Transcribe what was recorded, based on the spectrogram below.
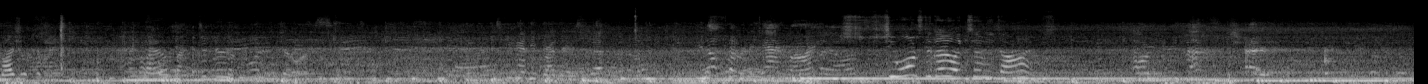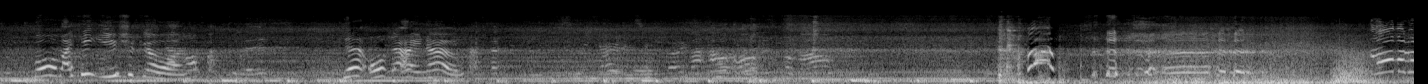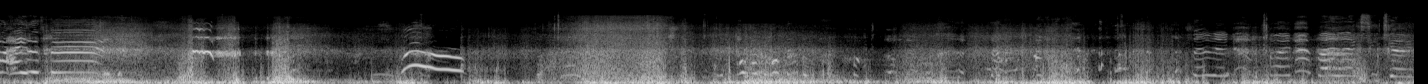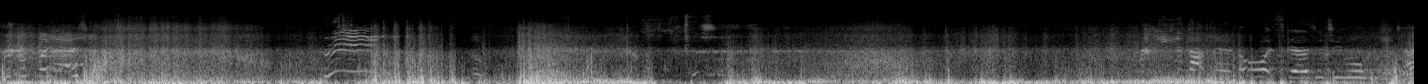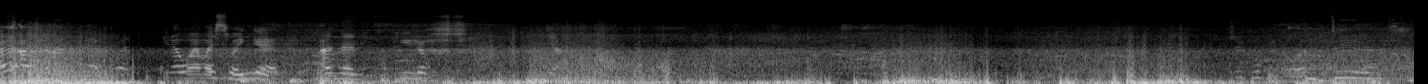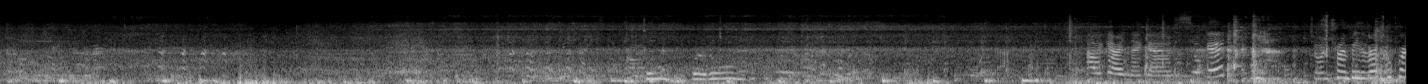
why'd you look at me? No, I didn't know if you wanted to go on. Maybe brothers. You're not coming again, right? She wants to go like so many times. Oh, that's true. Mom, I think you should go on. Off after this. Yeah, oh, Yeah, I know. Like, I'll off from out. oh my god, I hate this bit! my, my legs keep going off my head. I hated that bit. Oh, it scares me too much. I, I like the bit when, you know when I swing it and then you just, yeah. How are we going there, girls? All good? You want to try and be the record?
